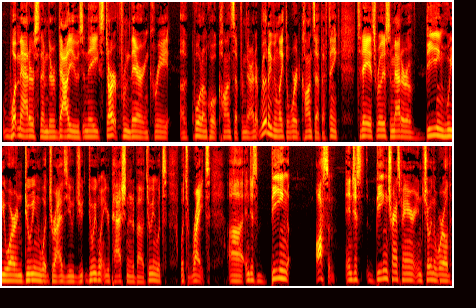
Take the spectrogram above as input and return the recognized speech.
what matters to them, their values, and they start from there and create a quote unquote concept from there. I don't, really don't even like the word concept. I think today it's really just a matter of being who you are and doing what drives you, doing what you're passionate about, doing what's what's right, uh, and just being awesome and just being transparent and showing the world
